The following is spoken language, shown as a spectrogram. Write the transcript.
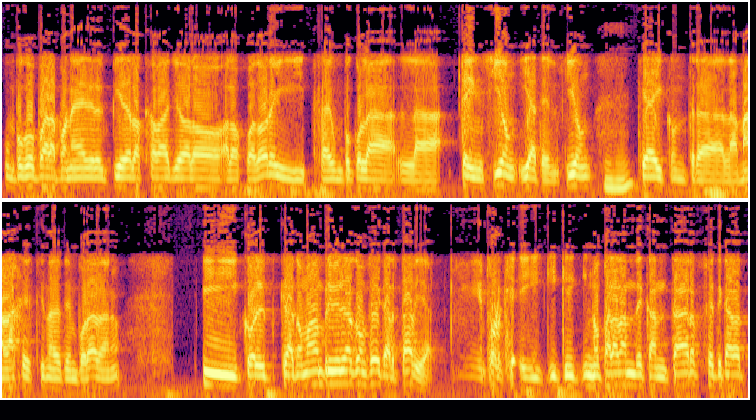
un poco para poner el pie de los caballos a los, a los jugadores y traer un poco la, la tensión y atención que hay contra la mala gestión de temporada, ¿no? Y con el, que la tomaban primero con Fede Cartavia, y porque y, y que no paraban de cantar Fede Car-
